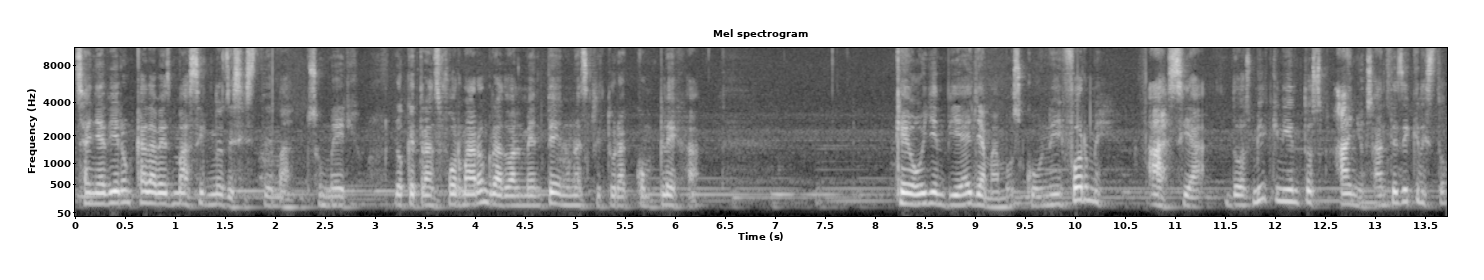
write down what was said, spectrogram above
se añadieron cada vez más signos de sistema sumerio, lo que transformaron gradualmente en una escritura compleja que hoy en día llamamos cuneiforme. Hacia 2500 años antes de Cristo,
